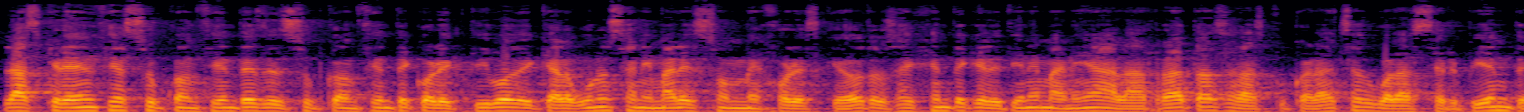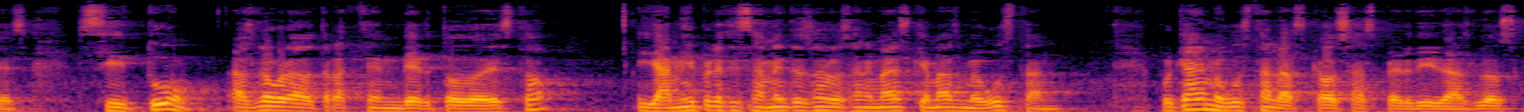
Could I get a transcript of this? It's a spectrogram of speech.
las creencias subconscientes del subconsciente colectivo de que algunos animales son mejores que otros. Hay gente que le tiene manía a las ratas, a las cucarachas o a las serpientes. Si tú has logrado trascender todo esto, y a mí precisamente son los animales que más me gustan, porque a mí me gustan las causas perdidas, los,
